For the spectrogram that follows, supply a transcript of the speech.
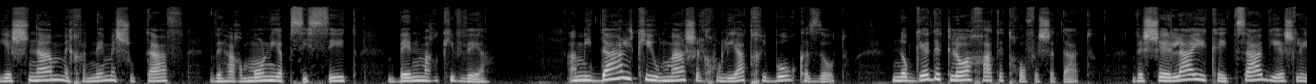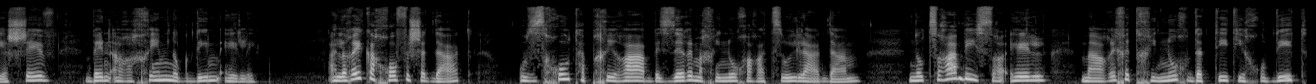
ישנם מכנה משותף והרמוניה בסיסית בין מרכיביה. עמידה על קיומה של חוליית חיבור כזאת נוגדת לא אחת את חופש הדת, ושאלה היא כיצד יש ליישב בין ערכים נוגדים אלה. על רקע חופש הדת וזכות הבחירה בזרם החינוך הרצוי לאדם, נוצרה בישראל מערכת חינוך דתית ייחודית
